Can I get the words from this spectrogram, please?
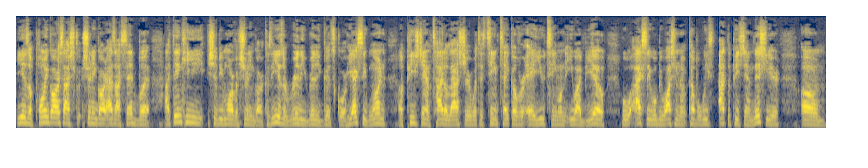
he is a point guard slash shooting guard, as I said, but I think he should be more of a shooting guard because he is a really, really good scorer. He actually won a Peach Jam title last year with his team Takeover AU team on the EYBL, who actually will be watching a couple weeks at the Peach Jam this year. Um,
